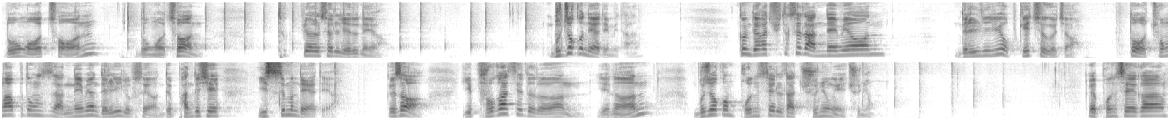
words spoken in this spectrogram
농어촌 농어촌 특별세를 얘도 내요. 무조건 내야 됩니다. 그럼 내가 취득세를 안 내면 낼 일이 없겠죠, 그죠? 또 종합부동산세 안 내면 낼 일이 없어요. 근데 반드시 있으면 내야 돼요. 그래서 이 부가세들은 얘는 무조건 본세를 다 준용해요, 준용. 그러니까 본세가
